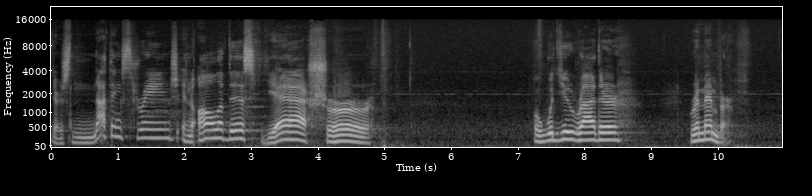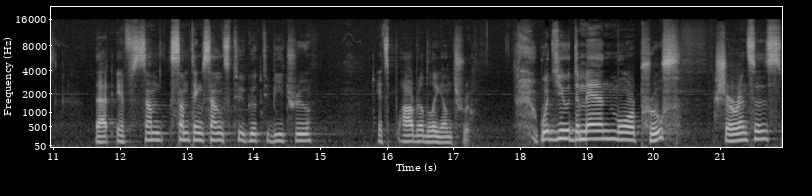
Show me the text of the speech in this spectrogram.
There's nothing strange in all of this. Yeah, sure. Or would you rather remember that if some, something sounds too good to be true, it's probably untrue? Would you demand more proof, assurances,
